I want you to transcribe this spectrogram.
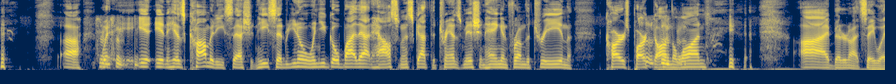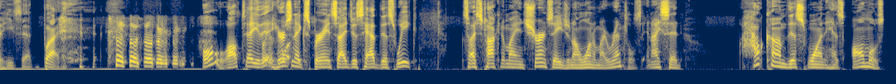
uh, when, in his comedy session, he said, "You know, when you go by that house and it's got the transmission hanging from the tree and the cars parked on the lawn." I better not say what he said, but oh, I'll tell you this. Here's an experience I just had this week. So I was talking to my insurance agent on one of my rentals, and I said, "How come this one has almost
